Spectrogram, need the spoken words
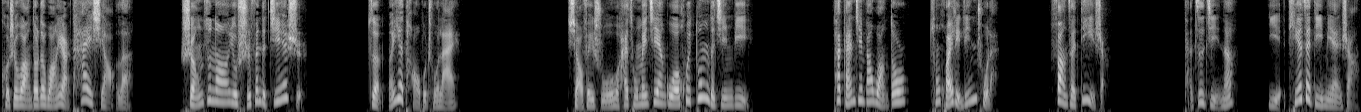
可是网兜的网眼太小了，绳子呢又十分的结实，怎么也逃不出来。小飞鼠还从没见过会动的金币，他赶紧把网兜。从怀里拎出来，放在地上。他自己呢，也贴在地面上，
